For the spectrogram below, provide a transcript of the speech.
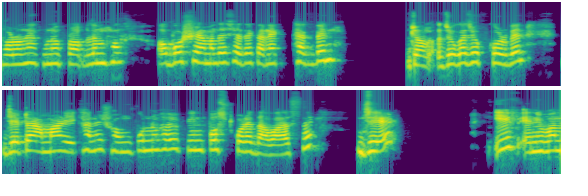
ধরনের কোনো প্রবলেম হোক, অবশ্যই আমাদের সাথে কানেক্ট থাকবেন যোগাযোগ করবেন, যেটা আমার এখানে সম্পূর্ণভাবে পিন পোস্ট করে দেওয়া আছে, যে ইফ এনিওয়ান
